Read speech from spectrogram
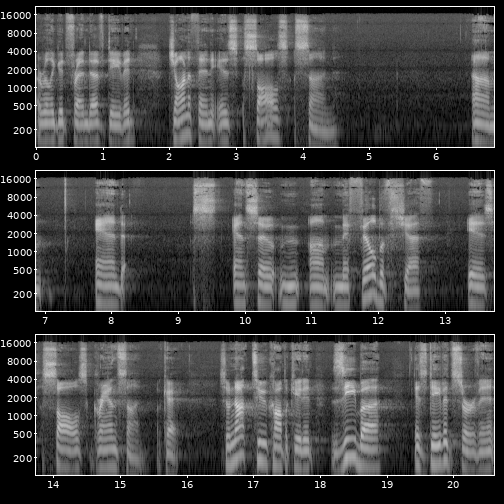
a really good friend of David. Jonathan is Saul's son. Um, and and so um, Mephibosheth is Saul's grandson. Okay. So, not too complicated. Ziba is David's servant,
